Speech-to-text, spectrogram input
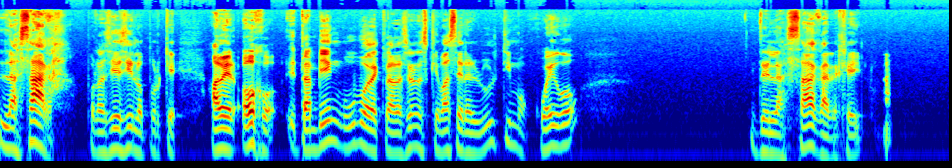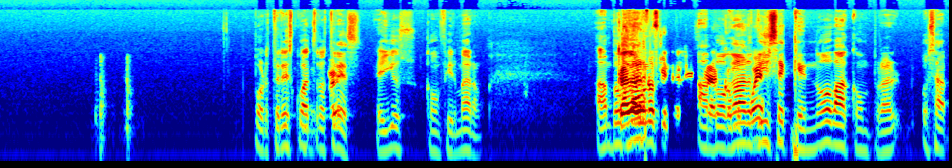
la saga, por así decirlo. Porque, a ver, ojo, eh, también hubo declaraciones que va a ser el último juego de la saga de Halo. Por 343. Ellos confirmaron. Cada Ambogar, uno finaliza como Ambogar dice que no va a comprar. O sea,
